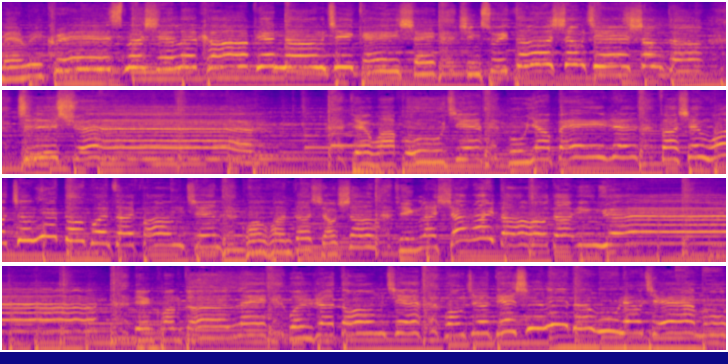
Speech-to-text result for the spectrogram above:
Merry Christmas，写了卡片能寄给谁？心碎得像街上的纸屑。电话不接，不要被人发现我整夜都关在房间，狂欢的笑声听来像哀悼的音乐，眼眶的泪温热冻结，望着电视里的无聊节目，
